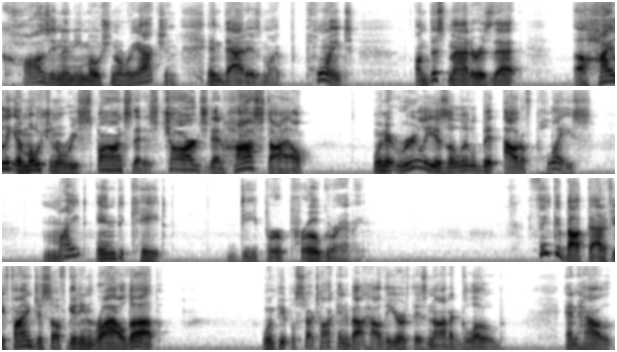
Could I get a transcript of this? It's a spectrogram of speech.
causing an emotional reaction. And that is my point on this matter is that a highly emotional response that is charged and hostile, when it really is a little bit out of place, might indicate deeper programming. Think about that if you find yourself getting riled up when people start talking about how the Earth is not a globe and how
